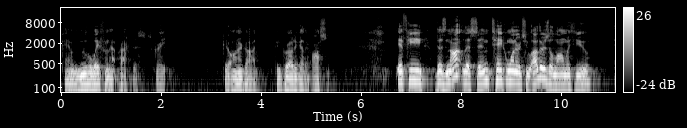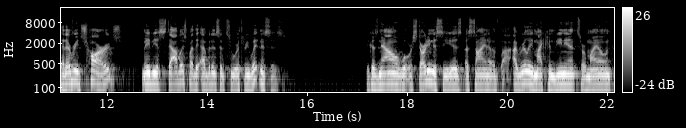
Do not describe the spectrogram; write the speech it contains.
Okay, we move away from that practice. It's great. Could honor God, could grow together. Awesome. If he does not listen, take one or two others along with you, that every charge may be established by the evidence of two or three witnesses. Because now what we're starting to see is a sign of I really my convenience or my own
